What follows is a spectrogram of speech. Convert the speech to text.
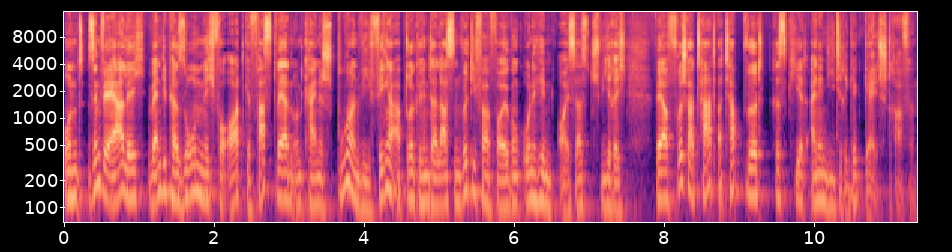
Und sind wir ehrlich, wenn die Personen nicht vor Ort gefasst werden und keine Spuren wie Fingerabdrücke hinterlassen, wird die Verfolgung ohnehin äußerst schwierig. Wer auf frischer Tat ertappt wird, riskiert eine niedrige Geldstrafe.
